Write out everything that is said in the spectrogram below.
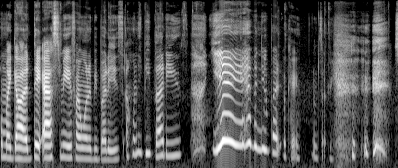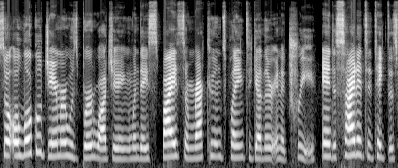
Oh my god, they asked me if I want to be buddies. I want to be buddies. Yay, I have a new buddy. Okay, I'm sorry. so a local jammer was bird watching when they spied some raccoons playing together in a tree and decided to take this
